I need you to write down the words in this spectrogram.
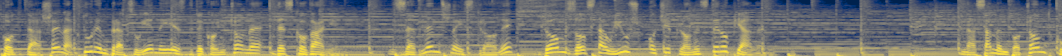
Poddasze, na którym pracujemy, jest wykończone deskowaniem. Z zewnętrznej strony dom został już ocieplony styropianem. Na samym początku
